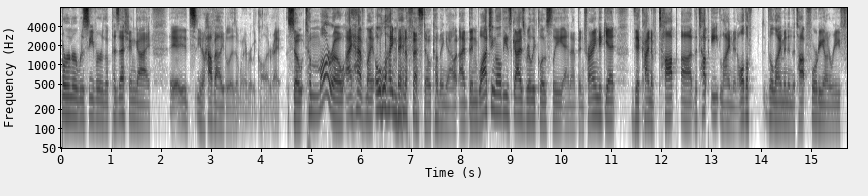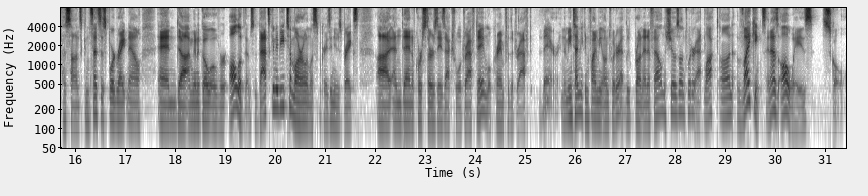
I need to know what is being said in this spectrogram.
burner receiver, the possession guy. It's, you know, how valuable is it, whatever we call it, right? So tomorrow I have my O line manifesto coming out. I've been watching all these guys really closely and I've been trying to get the kind of top, uh, the top eight linemen, all the the linemen in the top 40 on Arif Hassan's consensus board right now, and uh, I'm going to go over all of them. So that's going to be tomorrow, unless some crazy news breaks. Uh, and then, of course, Thursday's actual draft day, and we'll cram for the draft there. In the meantime, you can find me on Twitter at Luke Braun NFL, and the show's on Twitter at Locked On Vikings. And as always, Skol.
